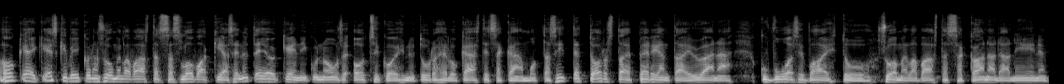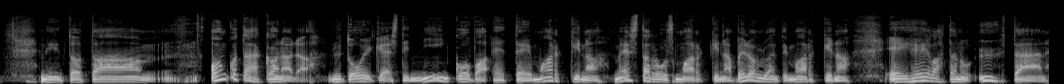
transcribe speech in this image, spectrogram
Okei, keskiviikkona Suomella vastassa Slovakia. Se nyt ei oikein niin kuin nouse otsikoihin nyt urheilukästissäkään, mutta sitten torstai, perjantai yönä, kun vuosi vaihtuu Suomella vastassa Kanada, niin, niin tota, onko tämä Kanada nyt oikeasti niin kova, ettei markkina, mestaruusmarkkina, vedonlyöntimarkkina ei heilahtanut yhtään,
